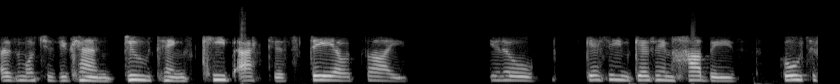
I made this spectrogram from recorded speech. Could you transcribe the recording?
as much as you can, do things, keep active, stay outside, you know, get in, get in hobbies, go to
